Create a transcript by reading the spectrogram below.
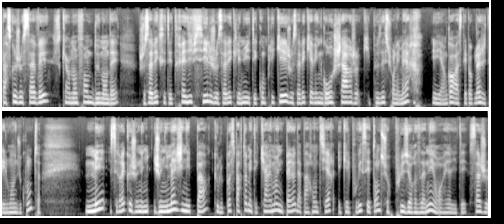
parce que je savais ce qu'un enfant demandait. Je savais que c'était très difficile, je savais que les nuits étaient compliquées, je savais qu'il y avait une grosse charge qui pesait sur les mères. Et encore à cette époque-là, j'étais loin du compte. Mais c'est vrai que je n'imaginais pas que le postpartum était carrément une période à part entière et qu'elle pouvait s'étendre sur plusieurs années en réalité. Ça, je,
